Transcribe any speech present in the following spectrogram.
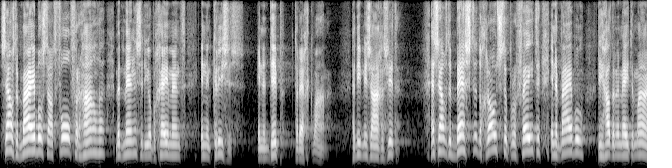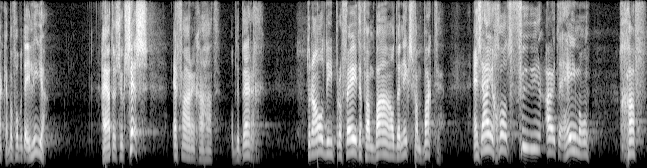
Zelfs de Bijbel staat vol verhalen met mensen die op een gegeven moment in een crisis, in een dip terechtkwamen. Het niet meer zagen zitten. En zelfs de beste, de grootste profeten in de Bijbel, die hadden ermee te maken. Bijvoorbeeld Elia. Hij had een succeservaring gehad op de berg. Toen al die profeten van Baal er niks van bakten. En zij God vuur uit de hemel gaf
